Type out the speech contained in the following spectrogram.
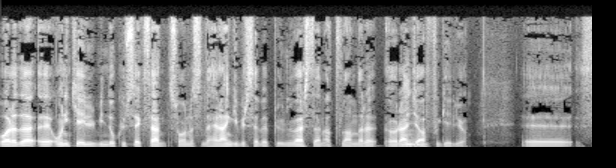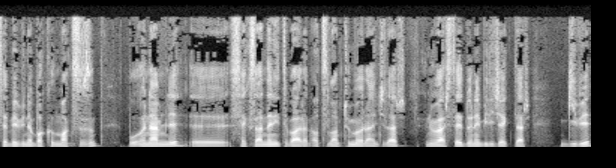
Bu arada 12 e, Eylül 1980 sonrasında herhangi bir sebeple üniversiteden atılanlara öğrenci hmm. affı geliyor. Ee, sebebine bakılmaksızın. Bu önemli. Ee, 80'den itibaren atılan tüm öğrenciler üniversiteye dönebilecekler gibi.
